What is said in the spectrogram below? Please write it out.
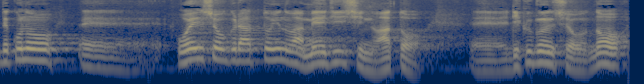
でこの、えー、お炎症蔵というのは明治維新の後、えー陸軍省の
